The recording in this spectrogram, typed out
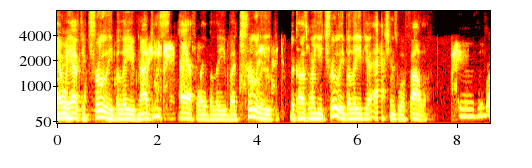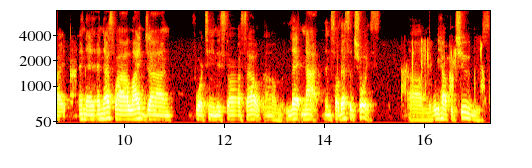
And we have to truly believe, not just halfway believe, but truly, because when you truly believe, your actions will follow. Mm-hmm. Right. And, and that's why I like John 14. It starts out, um, let not. And so that's a choice. Um, we have to choose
